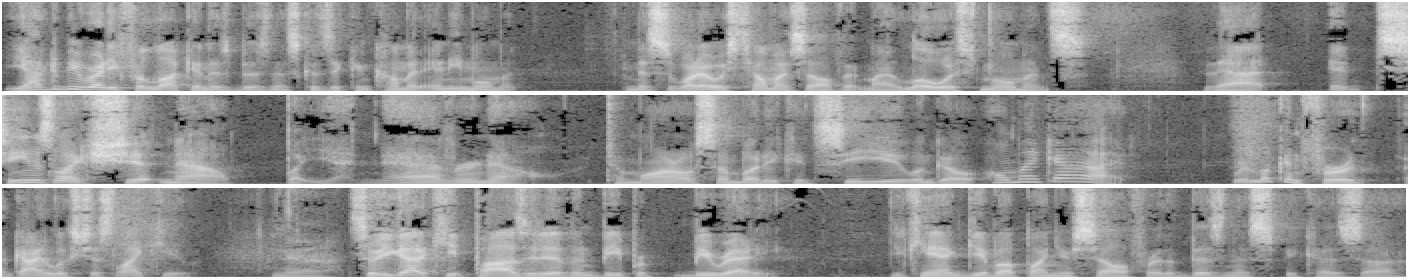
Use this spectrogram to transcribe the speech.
You have to be ready for luck in this business because it can come at any moment. And this is what I always tell myself at my lowest moments: that it seems like shit now, but you never know. Tomorrow somebody could see you and go, "Oh my god, we're looking for a guy who looks just like you." Yeah. So you got to keep positive and be be ready. You can't give up on yourself or the business because uh,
